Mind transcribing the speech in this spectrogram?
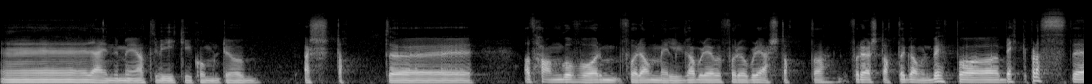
Eh, regner med at vi ikke kommer til å erstatte At han går for, foran Melga blir- for å bli erstatta For å erstatte Gammelby på Bekkplass, Det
